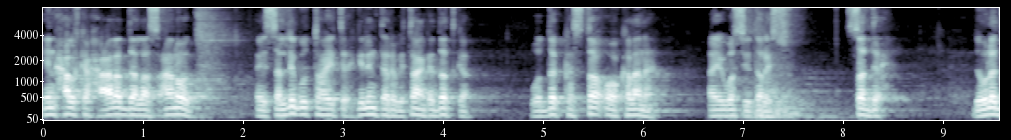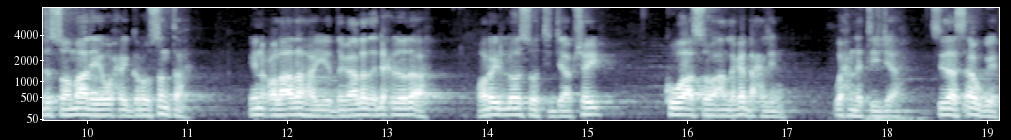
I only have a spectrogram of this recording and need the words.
in xalka xaaladda laascaanood ay saldhig u tahay tixgelinta rabitaanka dadka waddo kasta oo kalena ay uga sii darayso. Saddex dowladda soomaaliya waxay garowsan tahay in colaadaha iyo dagaalada dhexdooda ah horey loo soo tijaabshay kuwaasoo aan laga dhaxlin wax natiijo ah. Sidaas awgeed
